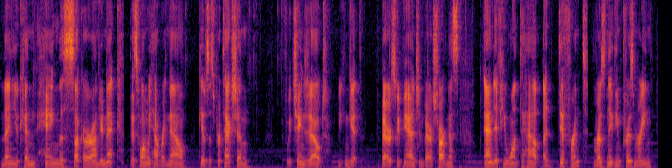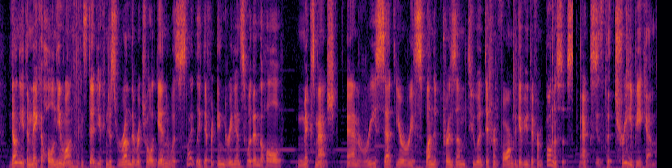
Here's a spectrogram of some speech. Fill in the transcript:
Then you can hang this sucker around your neck. This one we have right now gives us protection. If we change it out, we can get better sweeping edge and better sharpness. And if you want to have a different resonating prismarine, you don't need to make a whole new one. Instead, you can just run the ritual again with slightly different ingredients within the whole mix match and reset your resplendent prism to a different form to give you different bonuses. Next is the tree beacon.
